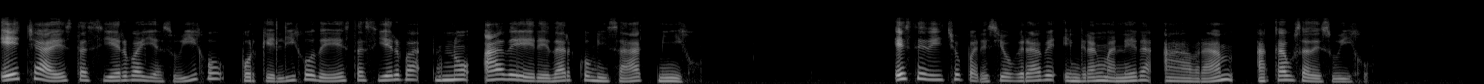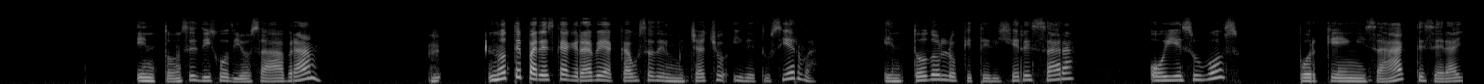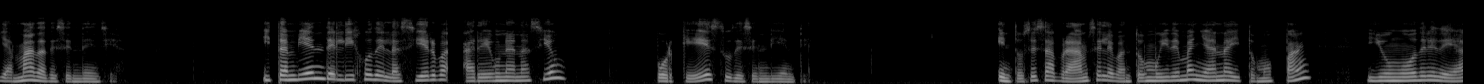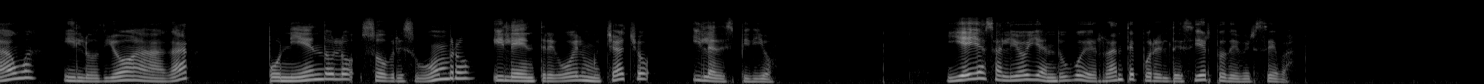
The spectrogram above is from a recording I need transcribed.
Echa a esta sierva y a su hijo, porque el hijo de esta sierva no ha de heredar con Isaac mi hijo. Este dicho pareció grave en gran manera a Abraham a causa de su hijo. Entonces dijo Dios a Abraham, no te parezca grave a causa del muchacho y de tu sierva. En todo lo que te dijere Sara, oye su voz, porque en Isaac te será llamada descendencia. Y también del hijo de la sierva haré una nación, porque es tu descendiente. Entonces Abraham se levantó muy de mañana y tomó pan y un odre de agua y lo dio a Agar, poniéndolo sobre su hombro y le entregó el muchacho y la despidió. Y ella salió y anduvo errante por el desierto de Berseba.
